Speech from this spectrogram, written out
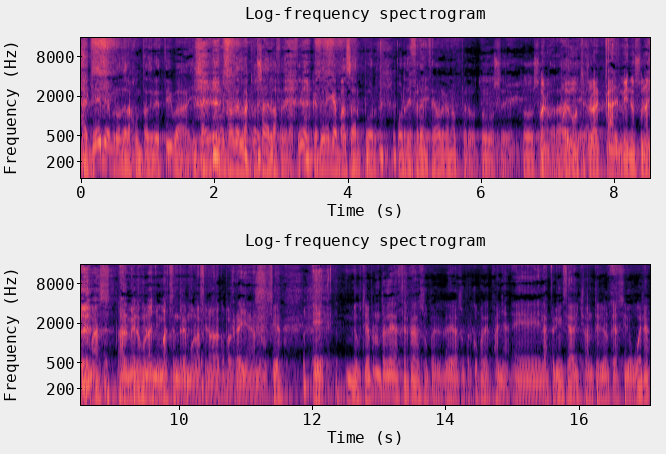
aquí hay miembros de la Junta Directiva y saben cómo se hacen las cosas de la Federación, que tiene que pasar por, por diferentes órganos, pero todo se, todo se Bueno, podemos titular que al menos un año más, al menos un año más tendremos la final de la Copa del Rey en Andalucía. Eh, me gustaría preguntarle acerca de la, de la Supercopa de España. Eh, la experiencia ha dicho anterior que ha sido buena,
